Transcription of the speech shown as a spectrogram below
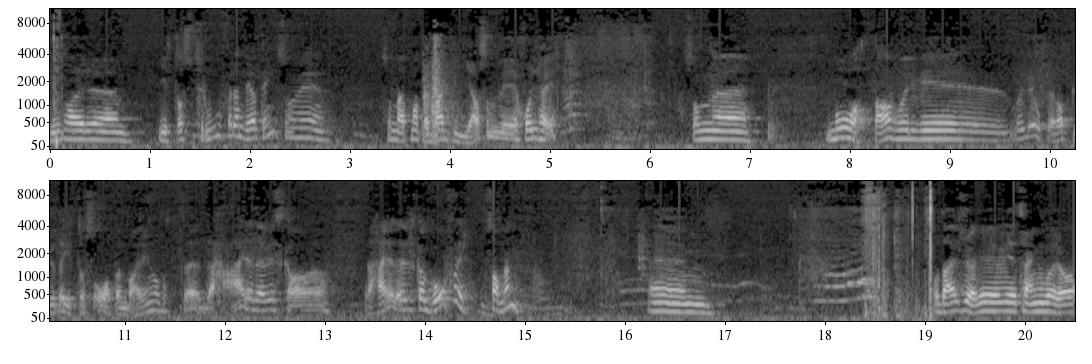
Gud har uh, gitt oss tro for en del ting som, vi, som er på en måte verdier som vi holder høyt. Som uh, måter hvor vi, hvor vi, opplever at Gud har gitt oss åpenbaring, og at det her er det vi skal, det her er det vi skal gå for sammen. Um, og der tror jeg vi, vi trenger bare å,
